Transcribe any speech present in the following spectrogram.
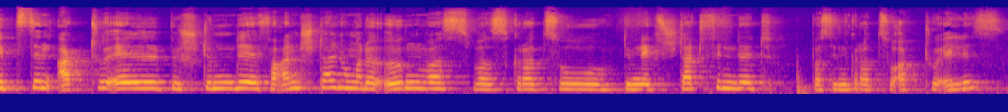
Gibt es denn aktuell bestimmte Veranstaltungen oder irgendwas, was gerade so demnächst stattfindet, was eben gerade so aktuell ist?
